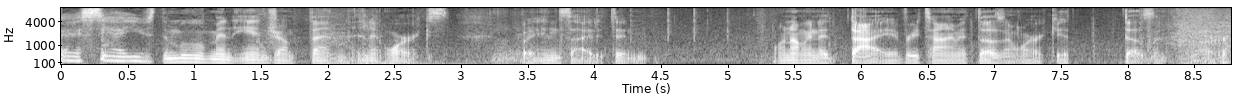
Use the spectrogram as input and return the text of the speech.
Okay, see I used the movement and jump then, and it works. But inside it didn't. When I'm gonna die every time it doesn't work, it doesn't work.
